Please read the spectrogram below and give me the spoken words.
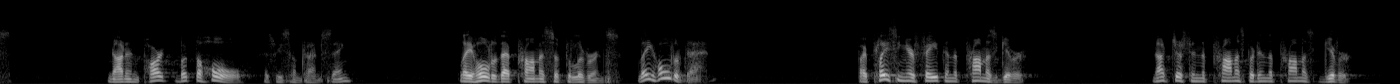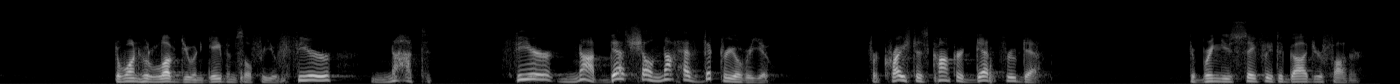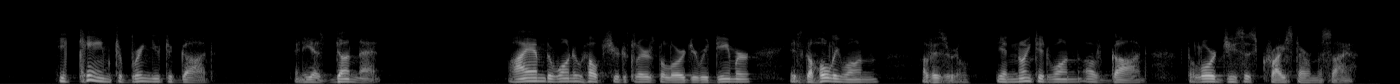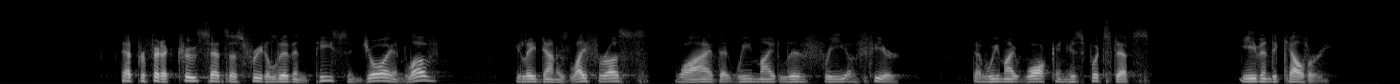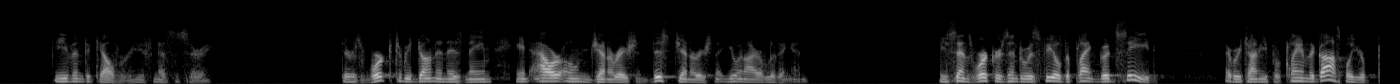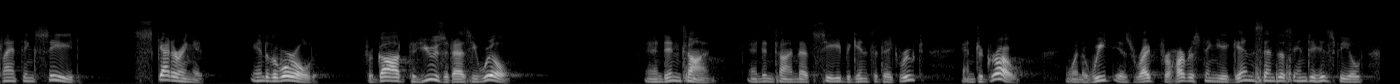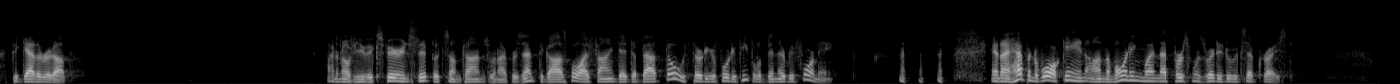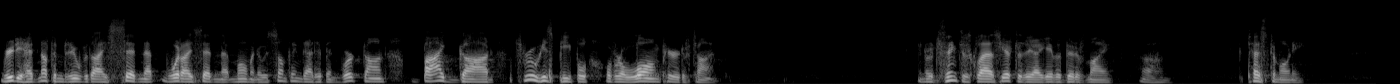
Not in part, but the whole, as we sometimes sing. Lay hold of that promise of deliverance. Lay hold of that by placing your faith in the promise giver. Not just in the promise, but in the promise giver. The one who loved you and gave himself for you. Fear not. Fear not. Death shall not have victory over you. For Christ has conquered death through death to bring you safely to God your Father. He came to bring you to God, and He has done that. I am the one who helps you, declares the Lord. Your Redeemer is the Holy One of Israel, the Anointed One of God, the Lord Jesus Christ, our Messiah. That prophetic truth sets us free to live in peace and joy and love. He laid down his life for us. Why? That we might live free of fear, that we might walk in his footsteps, even to Calvary, even to Calvary if necessary. There's work to be done in his name in our own generation, this generation that you and I are living in. He sends workers into his field to plant good seed. Every time you proclaim the gospel, you're planting seed, scattering it into the world for God to use it as He will. And in time, and in time, that seed begins to take root and to grow. And when the wheat is ripe for harvesting, He again sends us into His field to gather it up. I don't know if you've experienced it, but sometimes when I present the gospel, I find that about, oh, 30 or 40 people have been there before me. and I happened to walk in on the morning when that person was ready to accept Christ really had nothing to do with what I said in that, what I said in that moment. It was something that had been worked on by God through His people over a long period of time. You know, to think this class yesterday, I gave a bit of my uh, testimony.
